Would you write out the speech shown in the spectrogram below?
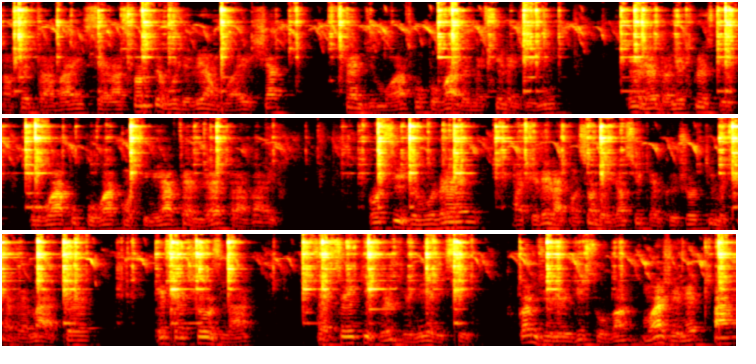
dans ce travail, c'est la somme que vous devez envoyer chaque fin du mois pour pouvoir remercier les génies et leur donner plus de pouvoir pour pouvoir continuer à faire leur travail. Aussi, je voudrais attirer l'attention des gens sur quelque chose qui me tient vraiment à cœur. Et cette chose-là, c'est ceux qui veulent venir ici. Comme je le dis souvent, moi je n'ai pas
